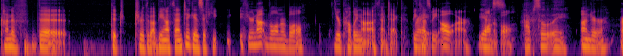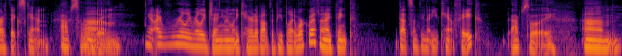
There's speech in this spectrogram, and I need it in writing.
kind of the the truth about being authentic is if you if you're not vulnerable, you're probably not authentic because Right. we all are Yes, vulnerable Absolutely. under our thick skin. Absolutely. Um, yeah, I really, really genuinely cared about the people I work with, and I think that's something that you can't fake. Absolutely. Um,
